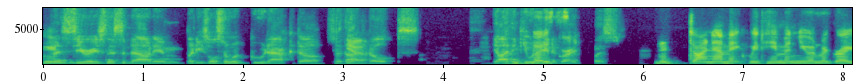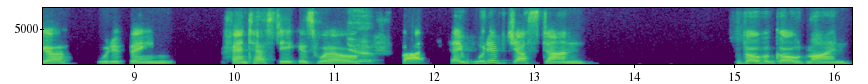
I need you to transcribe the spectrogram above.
Yeah. seriousness about him, but he's also a good actor, so that Yeah. helps. Yeah, I think he would have been a great choice. The dynamic with him and Ewan McGregor would have been fantastic as well. Yeah, But they would have just done Velvet Goldmine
